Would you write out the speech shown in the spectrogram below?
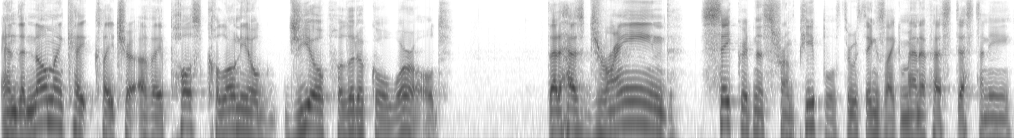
and the nomenclature of a post colonial geopolitical world that has drained sacredness from people through things like manifest destiny,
